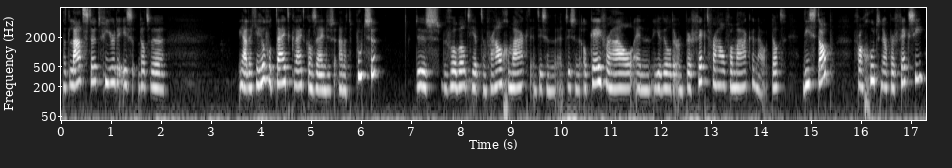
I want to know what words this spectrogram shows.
het laatste, het vierde, is dat we ja, dat je heel veel tijd kwijt kan zijn dus aan het poetsen. Dus bijvoorbeeld, je hebt een verhaal gemaakt en het is een, het is een oké verhaal en je wil er een perfect verhaal van maken. Nou, dat, die stap van goed naar perfectie,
